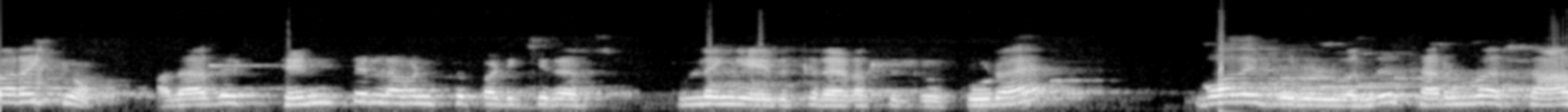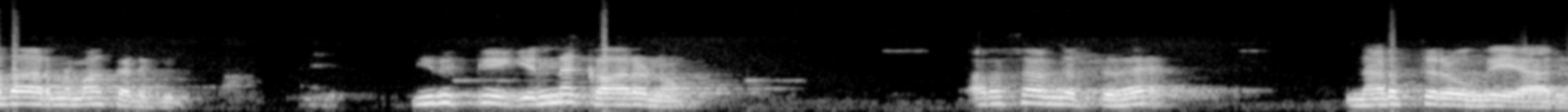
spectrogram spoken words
வரைக்கும் அதாவது டென்த்து லெவன்த்து படிக்கிற பிள்ளைங்க இருக்கிற இடத்துக்கு கூட போதைப் பொருள் வந்து சர்வ சாதாரணமாக கிடைக்குது. இதுக்கு என்ன காரணம்? அரசாங்கத்தில் நடத்துகிறவங்க யார்?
